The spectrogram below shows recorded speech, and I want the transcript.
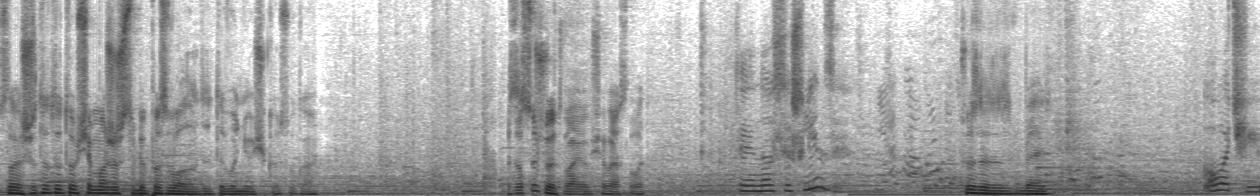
Слухай, що ти тут вообще можеш собі дозволити, ти вонючка, сука. Засуджую твоє вообще весело. Ти носиш лінзи? Що за блядь? Очі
